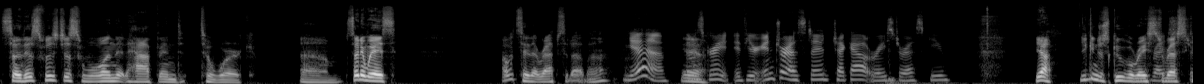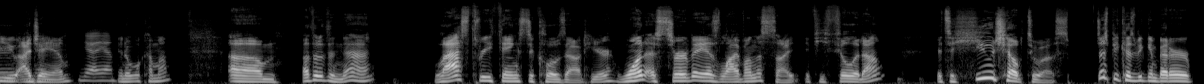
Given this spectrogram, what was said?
So this was just one that happened to work. Um, so, anyways, I would say that wraps it up, huh? Yeah, that yeah. was great. If you're interested, check out Race to Rescue. Yeah, you can just Google Race Register, to Rescue IJM. Yeah, yeah. And it will come up. Um, other than that, last three things to close out here. One, a survey is live on the site. If you fill it out, it's a huge help to us just because we can better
